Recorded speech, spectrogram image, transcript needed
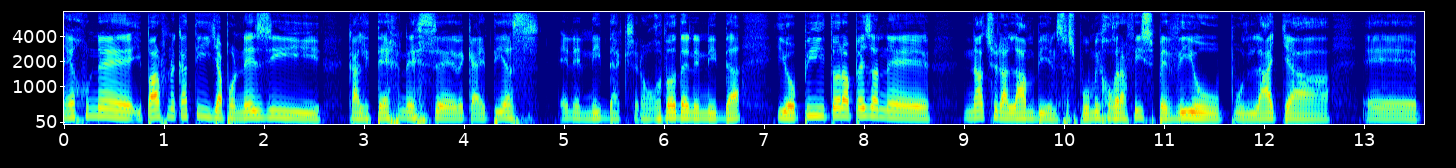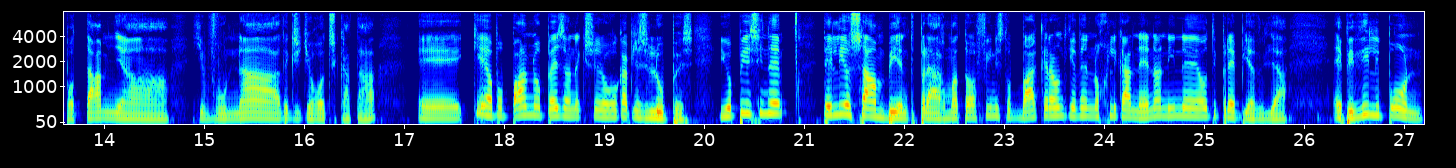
έχουν, υπάρχουν κάτι Ιαπωνέζοι καλλιτέχνες ε, δεκαετίας 90, ξέρω, 80-90, οι οποίοι τώρα παίζανε natural ambience, ας πούμε, ηχογραφήσεις πεδίου, πουλάκια, ε, ποτάμια, και βουνά, δεν ξέρω κι εγώ τι κατά. Ε, και από πάνω παίζανε, ξέρω εγώ, κάποιες λούπες, οι οποίες είναι τελείως ambient πράγμα, το αφήνεις στο background και δεν ενοχλεί κανέναν, είναι ό,τι πρέπει για δουλειά. Επειδή λοιπόν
